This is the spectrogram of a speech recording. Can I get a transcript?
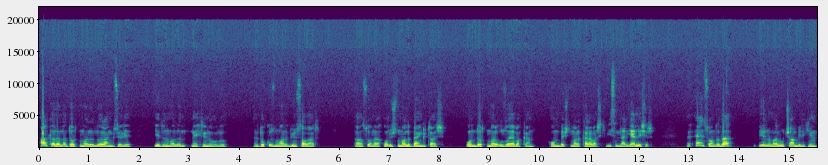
Arkalarına 4 numaralı Loran Güzeli, 7 numaralı Nehrinoğlu, 9 numaralı Günsalar, daha sonra 13 numaralı Bengütaş, 14 numara Uzaya Bakan, 15 numara Karabaş gibi isimler yerleşir. En sonunda da 1 numaralı Uçan Bilgin,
